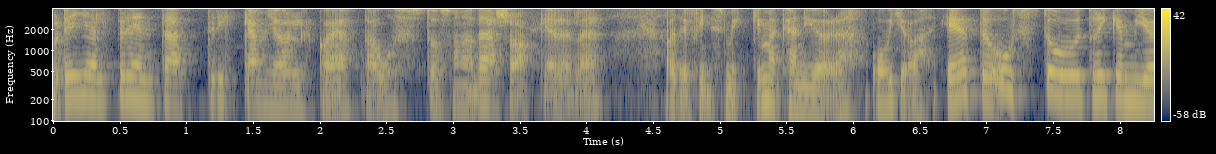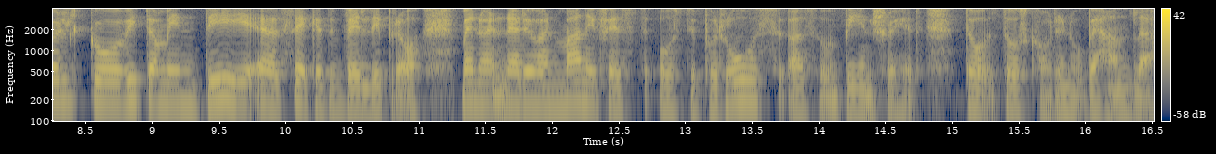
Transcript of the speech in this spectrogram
Och det hjälper inte att dricka mjölk och äta ost och såna där saker, eller? Ja, det finns mycket man kan göra. Oh ja. Äta ost och dricka mjölk och vitamin D är säkert väldigt bra. Men när du har en manifest osteoporos, alltså benskörhet, då, då ska du nog behandla.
